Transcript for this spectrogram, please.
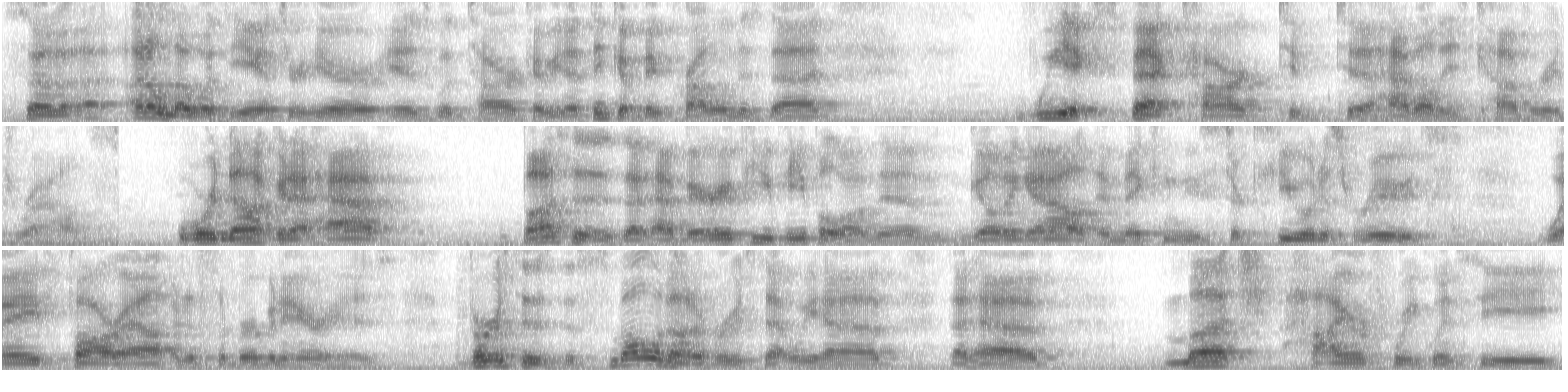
So I don't know what the answer here is with TARC. I mean, I think a big problem is that we expect TARC to, to have all these coverage routes. We're not going to have buses that have very few people on them going out and making these circuitous routes way far out into suburban areas versus the small amount of routes that we have that have much higher frequency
